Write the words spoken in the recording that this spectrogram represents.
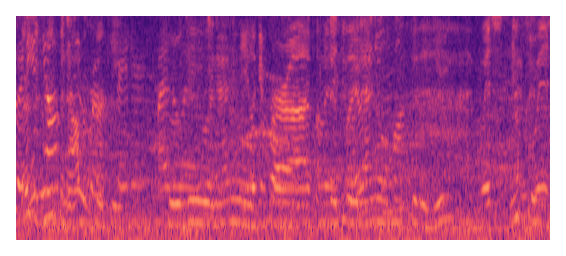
there's a group in Albuquerque Trader, by the who do an annual. You looking for, uh, something They to do play an with? annual haunt through the zoo Wish, I suits. wish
